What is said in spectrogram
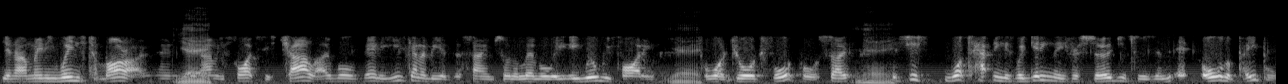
you know, I mean, he wins tomorrow, and Yeah. you know, he fights this Charlo. Well, then he is going to be at the same sort of level. He, he will be fighting Yeah. for what George fought for. So Yeah. it's just what's happening is we're getting these resurgences, and it, all the people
